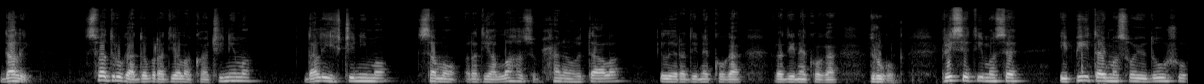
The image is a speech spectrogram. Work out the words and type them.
Da li sva druga dobra djela koja činimo, da li ih činimo samo radi Allaha subhanahu wa ta'ala ili radi nekoga, radi nekoga drugog. Prisjetimo se i pitajmo svoju dušu,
